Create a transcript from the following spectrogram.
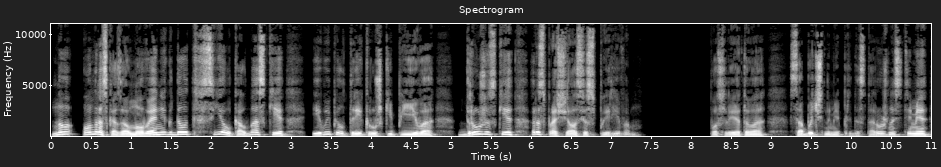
но он рассказал новый анекдот, съел колбаски и выпил три кружки пива, дружески распрощался с Пырьевым. После этого с обычными предосторожностями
